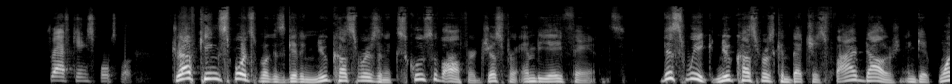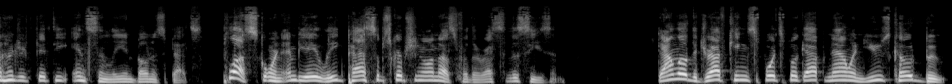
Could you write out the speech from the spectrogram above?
DraftKings Sportsbook. DraftKings Sportsbook is giving new customers an exclusive offer just for NBA fans. This week, new customers can bet just $5 and get 150 instantly in bonus bets. Plus, score an NBA League Pass subscription on us for the rest of the season. Download the DraftKings Sportsbook app now and use code BOOT.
